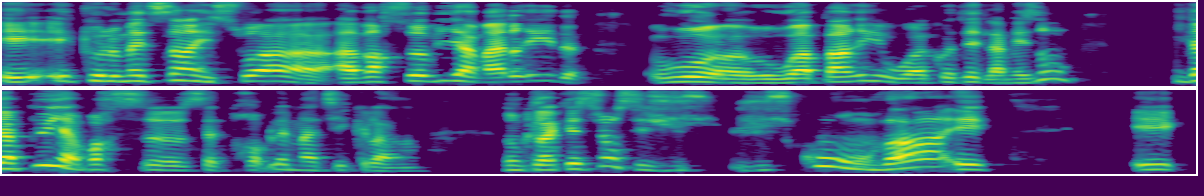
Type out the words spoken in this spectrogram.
Et, que le médecin, il soit à Varsovie, à Madrid ou, ou, à Paris ou à côté de la maison, il va plus y avoir cette problématique-là. Donc la question, c'est jusqu'où on va et, et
